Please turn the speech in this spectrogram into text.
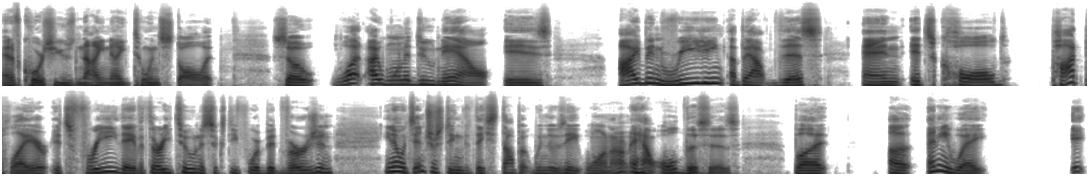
And of course, use Ninite to install it. So, what I want to do now is I've been reading about this, and it's called PotPlayer. It's free. They have a 32 and a 64 bit version you know, it's interesting that they stop at Windows 8.1. I don't know how old this is, but uh, anyway, it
